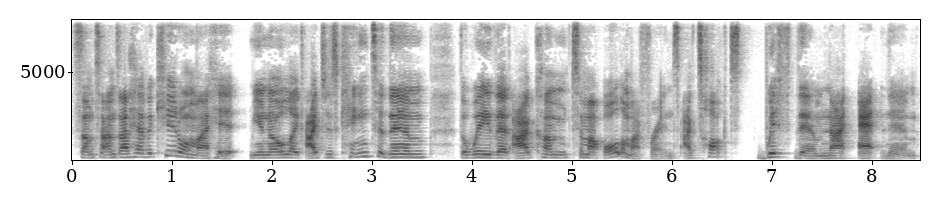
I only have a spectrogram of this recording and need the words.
sometimes I'd have a kid on my hip, you know, like I just came to them the way that I come to my all of my friends. I talked with them, not at them.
